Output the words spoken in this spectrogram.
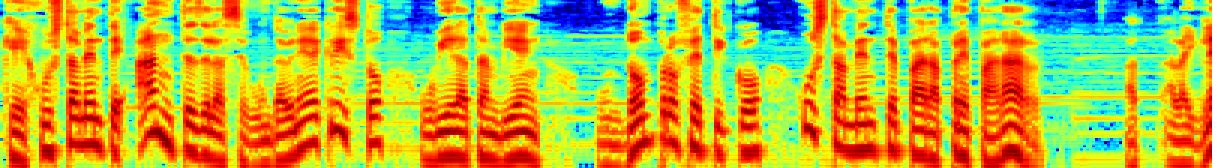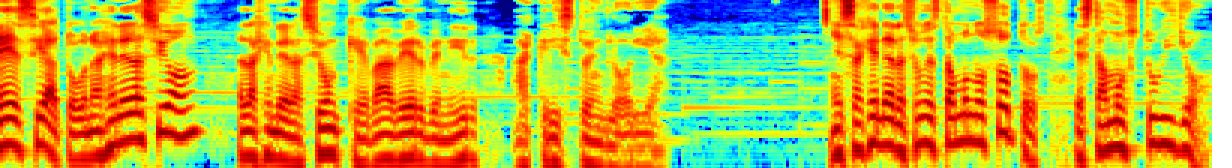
que justamente antes de la segunda venida de Cristo hubiera también un don profético justamente para preparar a, la iglesia, a toda una generación, a la generación que va a ver venir a Cristo en gloria. Esa generación estamos nosotros, estamos tú y yo.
